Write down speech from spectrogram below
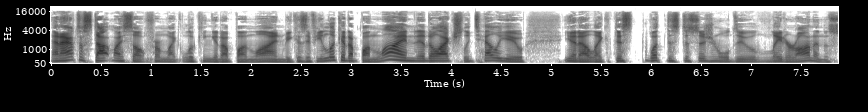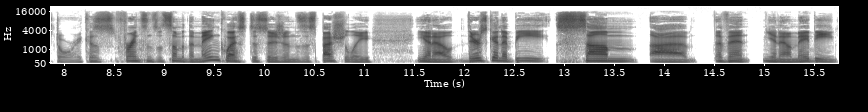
And i have to stop myself from like looking it up online because if you look it up online it'll actually tell you you know like this what this decision will do later on in the story. Because for instance with some of the main quest decisions especially you know, there's going to be some uh, event, you know, maybe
